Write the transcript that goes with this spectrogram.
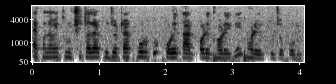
এখন আমি তুলসীতলার পুজোটা করব, করে তারপরে ঘরে গিয়ে ঘরের পুজো করব।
